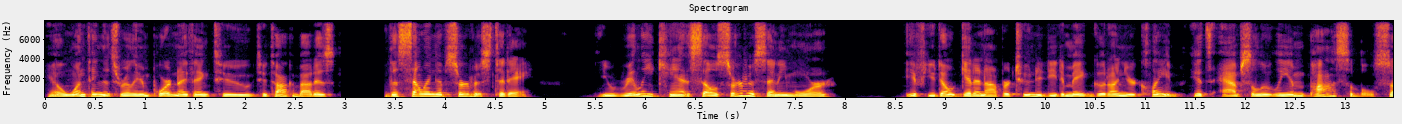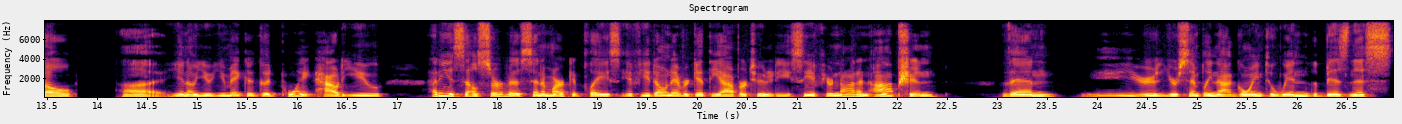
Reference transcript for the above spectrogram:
you know, one thing that's really important I think to to talk about is the selling of service today. You really can't sell service anymore if you don't get an opportunity to make good on your claim. It's absolutely impossible. So uh, you know, you, you make a good point. How do you how do you sell service in a marketplace if you don't ever get the opportunity? See, if you're not an option, then you're you're simply not going to win the business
